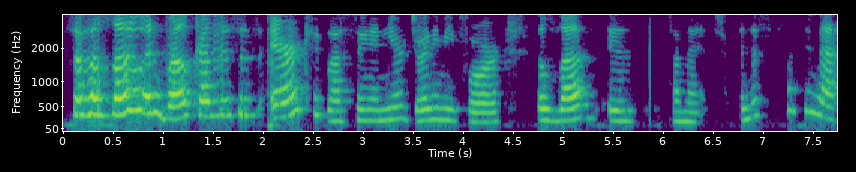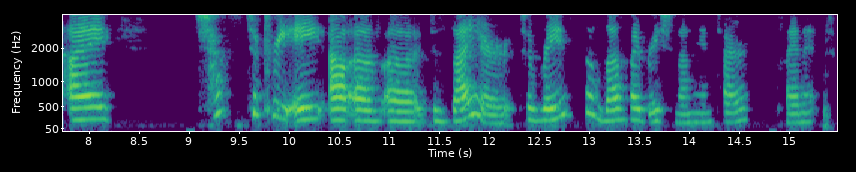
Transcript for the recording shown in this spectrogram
So, hello and welcome. This is Erica Glessing, and you're joining me for the Love is Summit. And this is something that I chose to create out of a desire to raise the love vibration on the entire planet.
